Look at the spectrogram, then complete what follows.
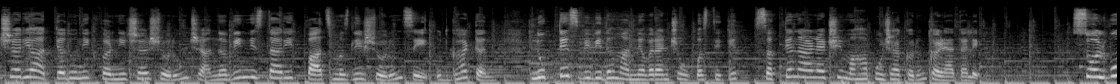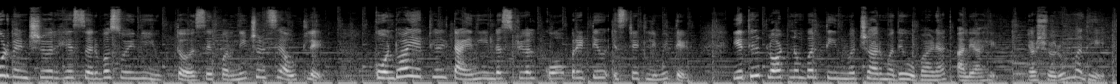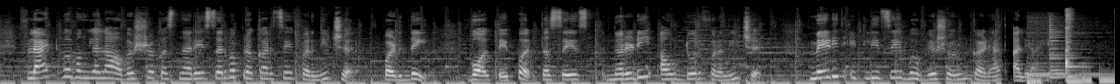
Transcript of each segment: Furniture या अत्याधुनिक furniture शोरूमच्या नवीन विस्तारित पाच मजली शोरूमचे उद्घाटन. नुकतेच विविध मान्यवरांच्या उपस्थितीत सत्यनारायणाची महापूजा करून करण्यात आले. सोलवूड वेंचर हे सर्व सोयींनी युक्त असे फर्निचरचे आउटलेट कोंढवा येथील Tiny Industrial Cooperative Estate Limited येथील प्लॉट नंबर तीन व चारमध्ये उभारण्यात आले आहे. या शोरूममध्ये फ्लॅट व बंगल्याला आवश्यक असणारे सर्व प्रकारचे फर्निचर पडदे वॉलपेपर तसेच Nardi outdoor furniture made in इटलीचे भव्य शोरूम करण्यात आले आहे.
